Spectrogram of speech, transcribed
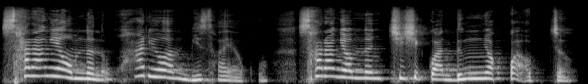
사랑이 없는 화려한 미사여고 사랑이 없는 지식과 능력과 업적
